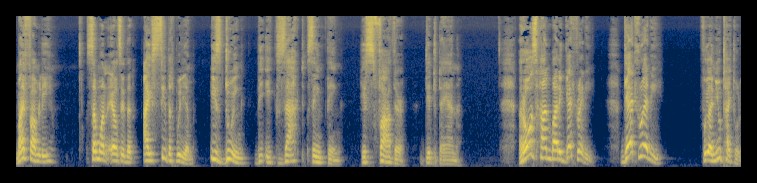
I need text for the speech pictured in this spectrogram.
My family, someone else said that I see that William is doing the exact same thing his father did to Diana. Rose Hanbury, get ready. Get ready for your new title.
